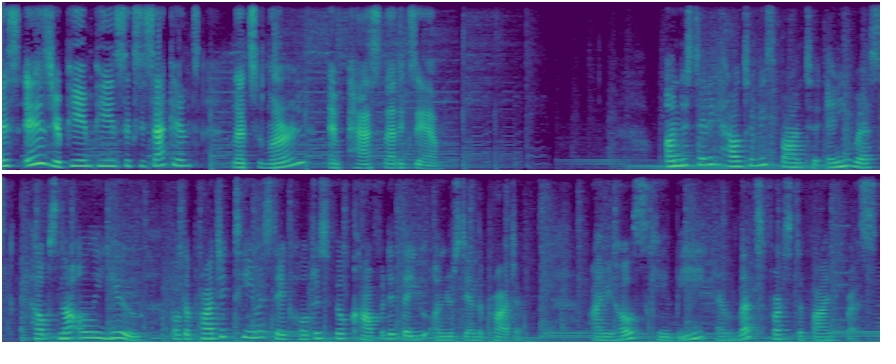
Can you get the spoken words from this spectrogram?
This is your PMP 60 seconds. Let's learn and pass that exam. Understanding how to respond to any risk helps not only you, but the project team and stakeholders feel confident that you understand the project. I'm your host, KB, and let's first define risk.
